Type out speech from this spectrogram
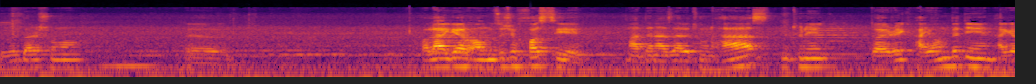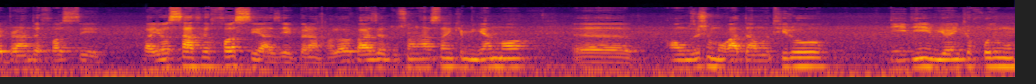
درود بر شما. حالا اگر آموزش خاصی مد نظرتون هست می‌تونید دایرکت پیام بدین. اگر برند خاصی و یا سطح خاصی از یک برند حالا بعضی دوستان هستن که میگن ما آموزش مقدماتی رو دیدیم یا اینکه خودمون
